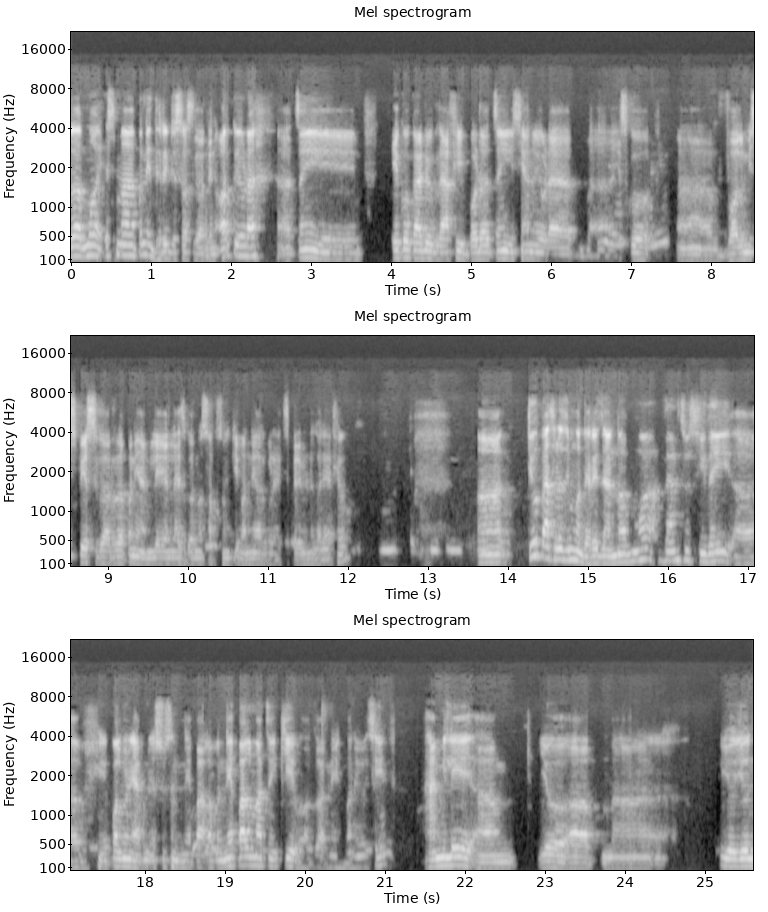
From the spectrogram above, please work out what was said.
र म यसमा पनि धेरै डिस्कस गर्दैन। अर्को एउटा चाहिँ एकोकार्डियोग्राफीबाट चाहिँ सानो एउटा यसको भल्युम स्पेस गरेर पनि हामीले एनालाइज गर्न सक्छौँ कि भन्ने अर्को एउटा एक्सपेरिमेन्ट गरेको थियो। त्यो प्याथोलोजी म धेरै जान्न म जान्छु सिधै पल्मोनी ह्यापन एसोसिएसन नेपाल। अब नेपालमा चाहिँ के गर्ने भनेपछि हामीले यो यो जुन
